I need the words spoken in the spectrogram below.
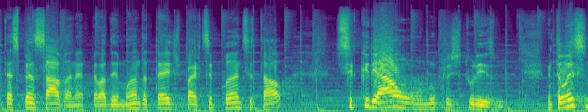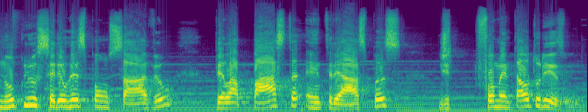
até se pensava, né, pela demanda até de participantes e tal, se criar um, um núcleo de turismo. Então esse núcleo seria o responsável pela pasta, entre aspas, de fomentar o turismo.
